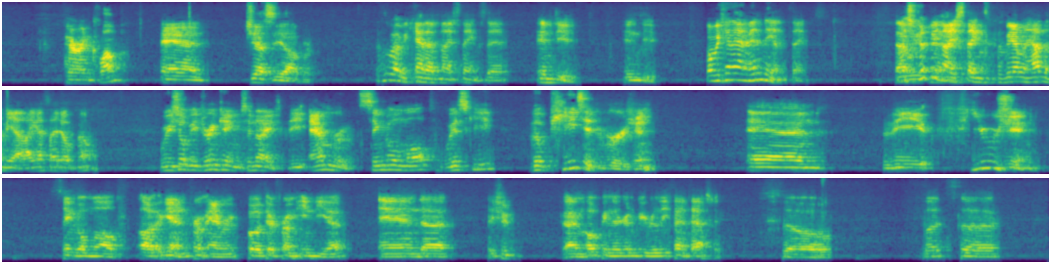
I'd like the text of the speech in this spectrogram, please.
Perrin Clump? and Jesse Albert. This is why we can't have nice things, Dave. indeed, indeed. But we can have Indian things. That Which could be nice things because we haven't had them yet. I guess I don't know. We shall be drinking tonight the Amrut single malt whiskey, the peated version, and the Fusion single malt. Uh, again, from Amrut. Both are from India, and uh, they should. I'm hoping they're going to be really fantastic. So let's. Uh,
